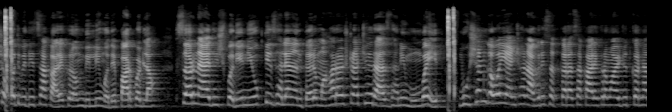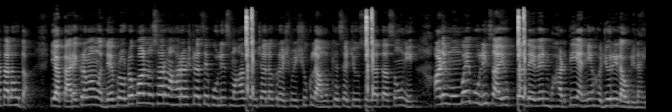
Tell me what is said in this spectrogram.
शपथविधीचा कार्यक्रम दिल्लीमध्ये पार पडला. सरन्यायाधीशपदी नियुक्ती झाल्यानंतर महाराष्ट्राची राजधानी मुंबईत भूषण गवई यांच्या नागरी सत्काराचा कार्यक्रम आयोजित करण्यात आला होता. या कार्यक्रमामध्ये प्रोटोकॉलनुसार महाराष्ट्राचे पोलीस महासंचालक रश्मी शुक्ला मुख्य सचिव सुजाता सौनिक आणि मुंबई पोलीस आयुक्त देवेन भारती यांनी हजेरी लावली नाही.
